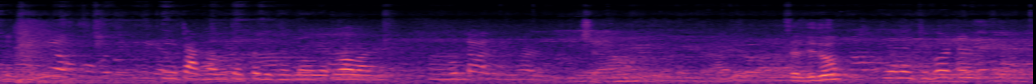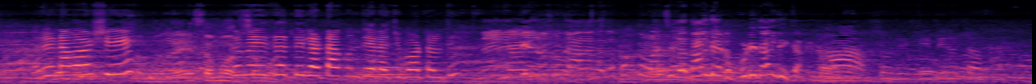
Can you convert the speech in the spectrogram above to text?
ते टाकावं ते पलीकडल्या ह्याच्यात वावाळून चल दिदू तेलाची बॉटल रीना मावशी समोर ए, समोर तुम्ही समोर. इथं तिला टाकून तेलाची बॉटल ती का? हा दिलं चल पुढे हा, ये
